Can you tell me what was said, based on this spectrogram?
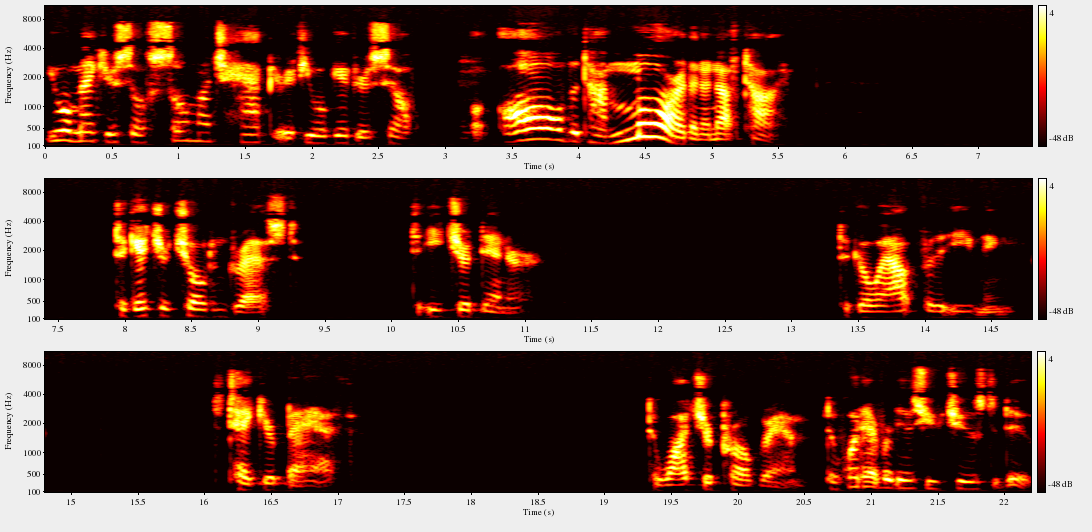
You will make yourself so much happier if you will give yourself all the time, more than enough time, to get your children dressed, to eat your dinner, to go out for the evening, to take your bath, to watch your program, to whatever it is you choose to do.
